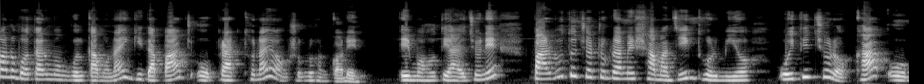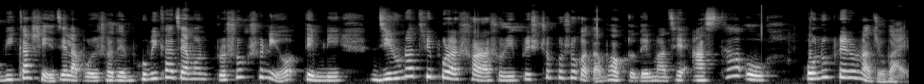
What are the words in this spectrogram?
মানবতার মঙ্গল কামনায় গীতা পাঠ ও প্রার্থনায় অংশগ্রহণ করেন। এই মহতি আয়োজনে পার্বত্য চট্টগ্রামের সামাজিক, ধর্মীয়, ঐতিহ্য রক্ষা ও বিকাশে জেলা পরিষদের ভূমিকা যেমন প্রশংসনীয়, তেমনি জিরুনা ত্রিপুরার সরাসরি পৃষ্ঠপোষকতা ভক্তদের মাঝে আস্থা ও অনুপ্রেরণা যোগায়।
